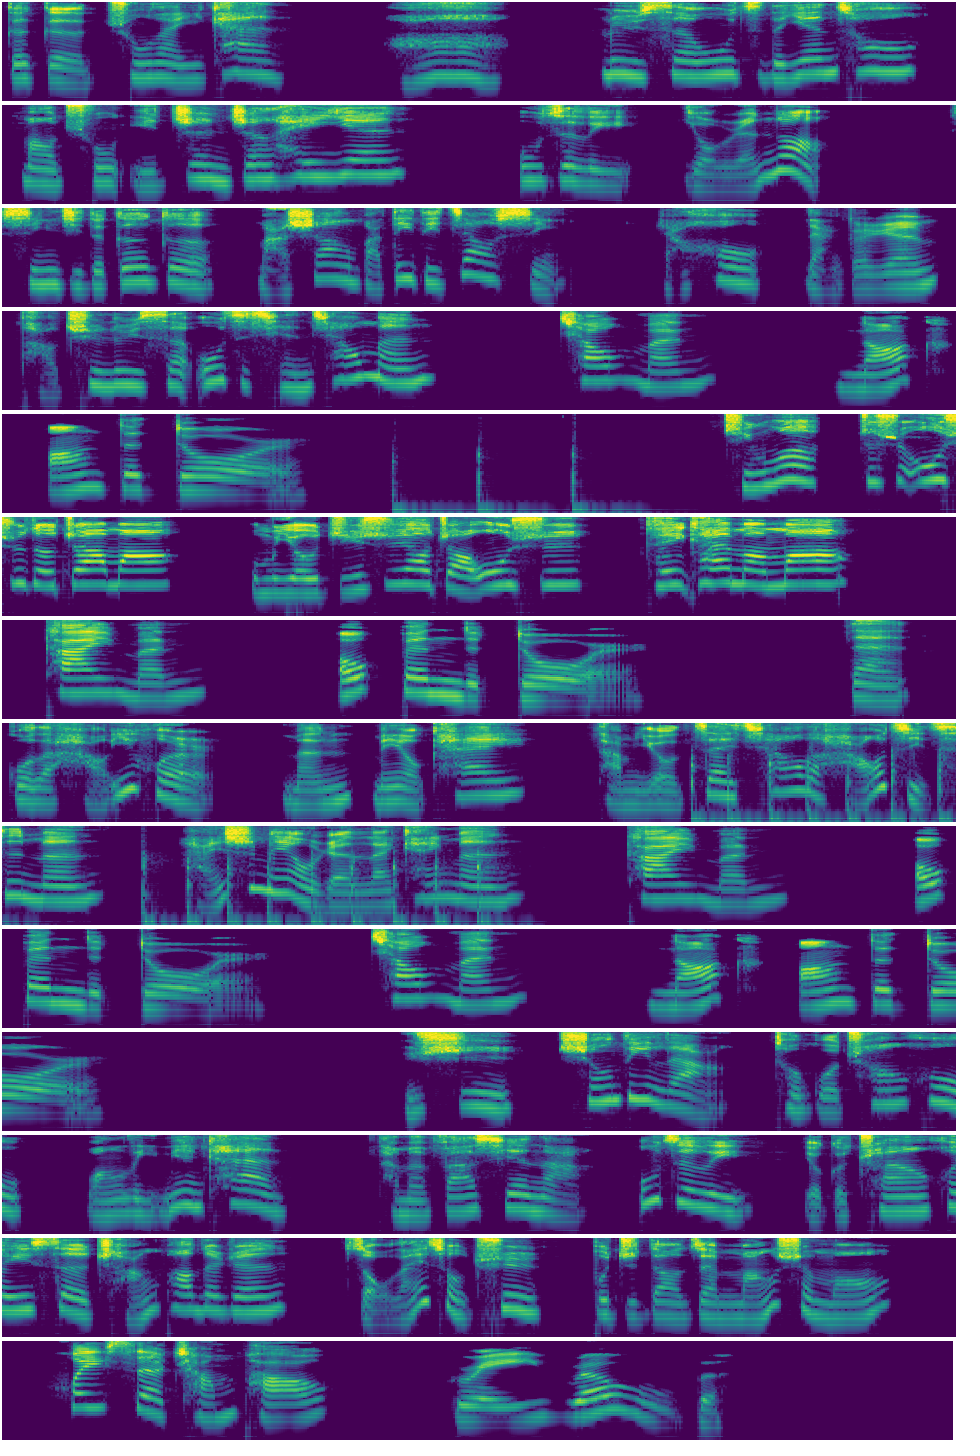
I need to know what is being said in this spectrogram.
哥哥出来一看，啊，绿色屋子的烟囱冒出一阵阵黑烟，屋子里有人呢。心急的哥哥马上把弟弟叫醒，然后两个人跑去绿色屋子前敲门。敲门，knock on the door。请问这是巫师的家吗？我们有急事要找巫师，可以开门吗？开门，Open the door。但过了好一会儿，门没有开，他们又再敲了好几次门，还是没有人来开门。开门，Open the door。敲门，Knock on the door。于是兄弟俩透过窗户往里面看。他们发现啊，屋子里有个穿灰色长袍的人走来走去，不知道在忙什么。灰色长袍，gray robe。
